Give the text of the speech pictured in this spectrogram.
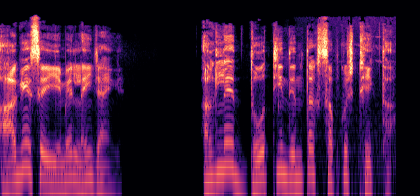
आगे से ईमेल नहीं जाएँगे। अगले दो तीन दिन तक सब कुछ ठीक था,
